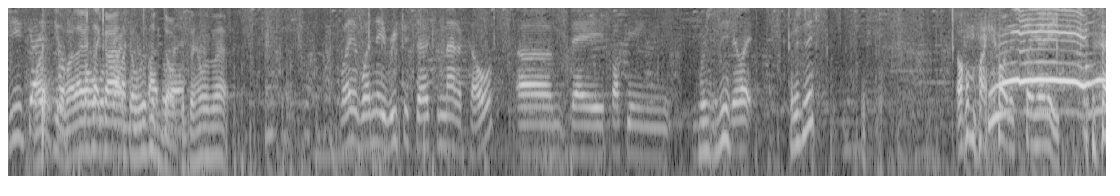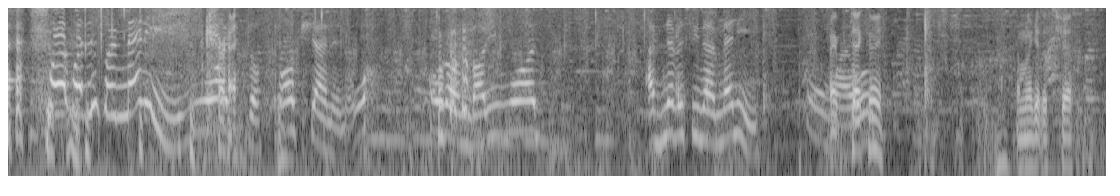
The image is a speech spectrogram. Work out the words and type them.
These guys is, why is that solar guy like a lizard dog? What the hell is that? When, when they reach a certain amount of health, um, they fucking... What is this? Like... What is this? Oh my god, there's so many! Fuck, why there's so many? What Christ. the fuck, Shannon? What? Hold on, buddy, what? I've never seen that many. Oh Hey, protect lord. me. I'm gonna get this chest.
